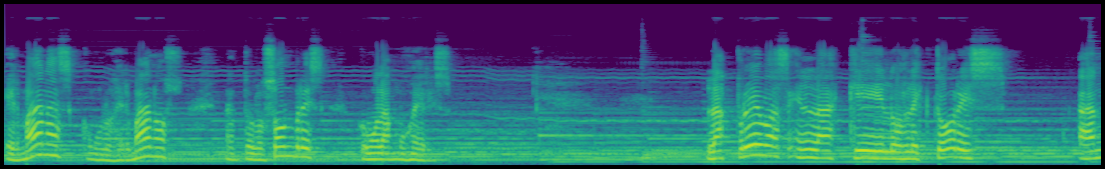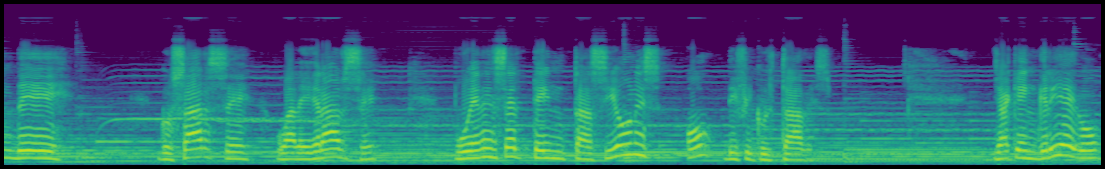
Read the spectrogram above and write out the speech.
hermanas como los hermanos, tanto los hombres como las mujeres. Las pruebas en las que los lectores han de gozarse o alegrarse pueden ser tentaciones o dificultades. ya que en griego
